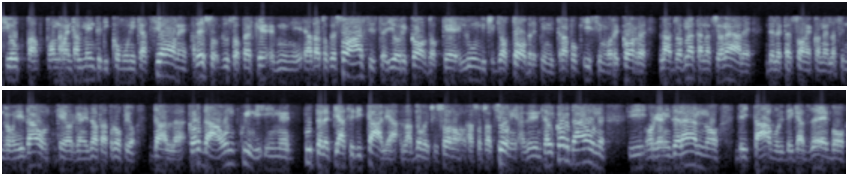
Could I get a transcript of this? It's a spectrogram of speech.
si occupa fondamentalmente di comunicazione. Adesso, giusto perché mi ha dato questo assist, io ricordo che l'11 di ottobre, quindi tra pochissimo, ricorre la giornata nazionale delle persone con la sindrome di Down, che è organizzata proprio dal Cordown, quindi in tutte le piazze d'Italia, laddove ci sono associazioni aderenti al Cordown, si organizzeranno dei tavoli, dei gazebo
